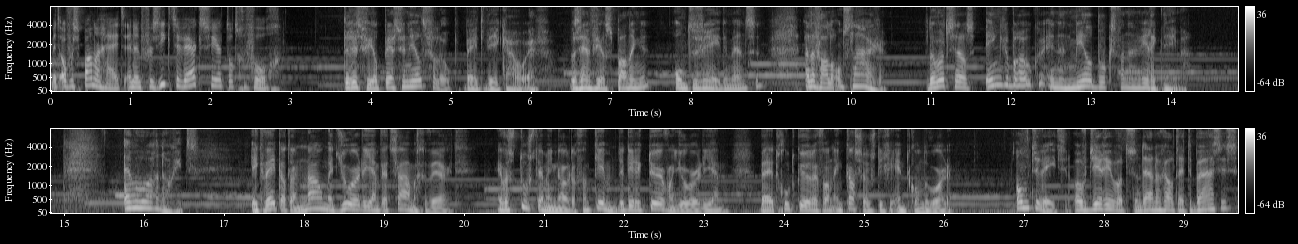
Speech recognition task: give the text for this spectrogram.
met overspannenheid en een verziekte werksfeer tot gevolg. Er is veel personeelsverloop bij het WKOF. Er zijn veel spanningen, ontevreden mensen en er vallen ontslagen. Er wordt zelfs ingebroken in een mailbox van een werknemer. En we horen nog iets. Ik weet dat er nauw met URDM werd samengewerkt. Er was toestemming nodig van Kim, de directeur van URDM... bij het goedkeuren van incasso's die geïnt konden worden. Om te weten of Jerry Watson daar nog altijd de baas is...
